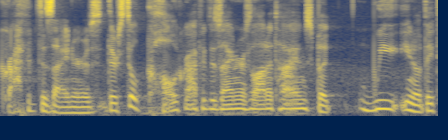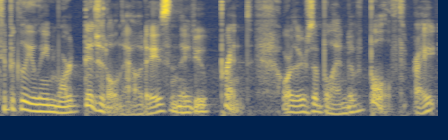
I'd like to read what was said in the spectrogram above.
graphic designers they're still called graphic designers a lot of times, but we you know they typically lean more digital nowadays than they do print, or there's a blend of both, right?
